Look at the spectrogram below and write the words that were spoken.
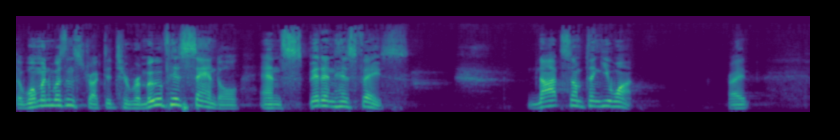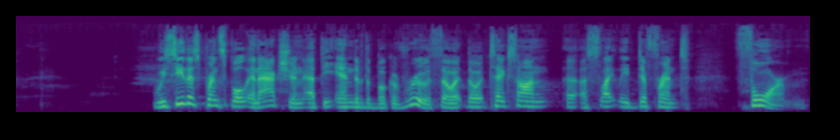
the woman was instructed to remove his sandal and spit in his face. Not something you want, right? We see this principle in action at the end of the book of Ruth, though it, though it takes on a slightly different form.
